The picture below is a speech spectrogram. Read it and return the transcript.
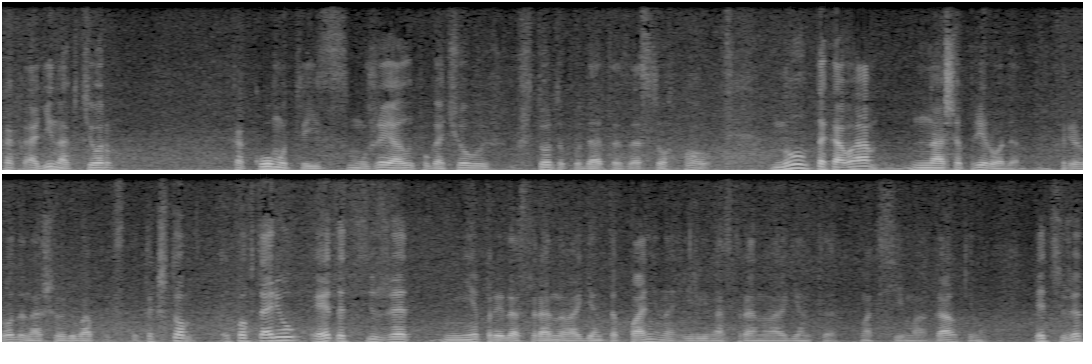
как один актер какому-то из мужей Аллы Пугачевой что-то куда-то засовывал. Ну, такова наша природа, природа нашего любопытства. Так что, повторю, этот сюжет не про иностранного агента Панина или иностранного агента Максима Галкина. Это сюжет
